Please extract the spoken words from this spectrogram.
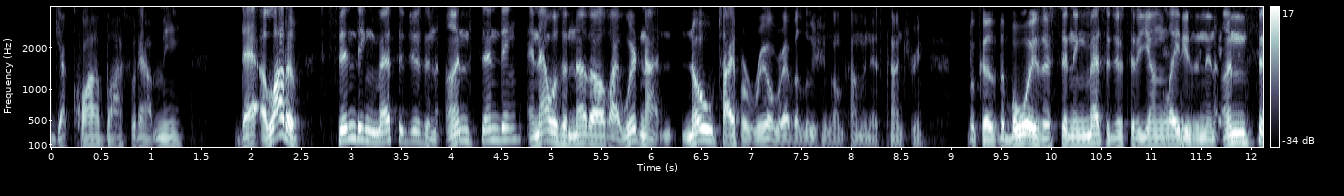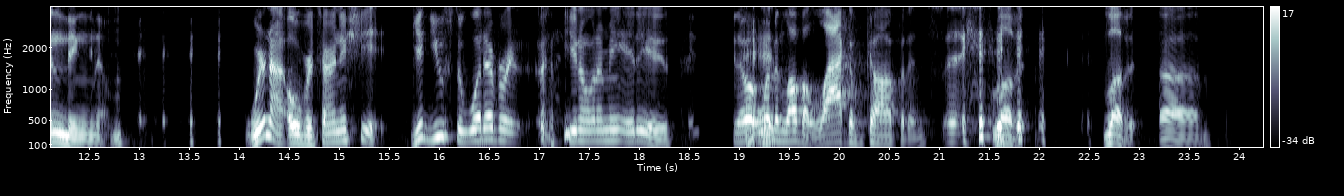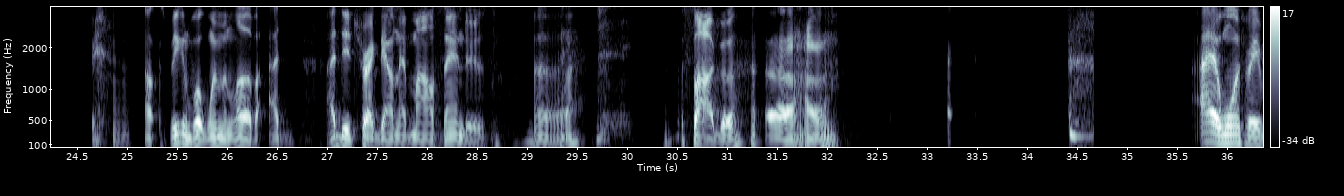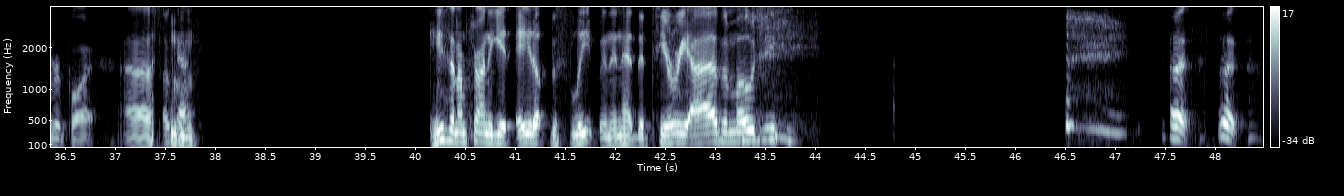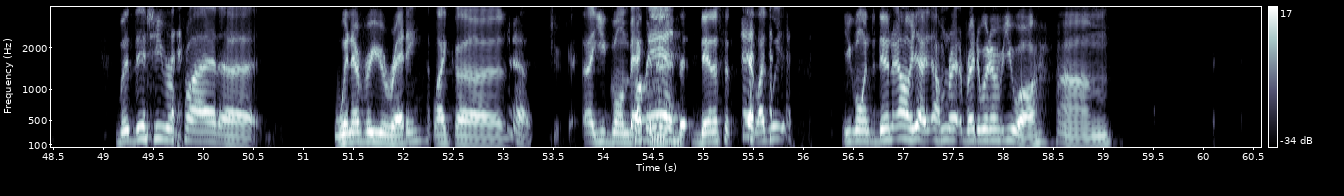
your quad box without me. That a lot of sending messages and unsending, and that was another. I was like, we're not no type of real revolution gonna come in this country because the boys are sending messages to the young ladies and then unsending them. We're not overturning shit. Get used to whatever you know what I mean. It is. You know what women love? A lack of confidence. Love it. Love it. Um, uh, speaking of what women love, I I did track down that Miles Sanders uh, saga. Uh, I had one favorite part. Uh, Okay. He said, "I'm trying to get eight up to sleep," and then had the teary eyes emoji. Look, look. But then she replied, uh, "Whenever you're ready, like, uh, Yeah. are you going back Come to the, the dinner? Yeah, like we, you going to dinner? Oh yeah, I'm re- ready whenever you are." Um,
